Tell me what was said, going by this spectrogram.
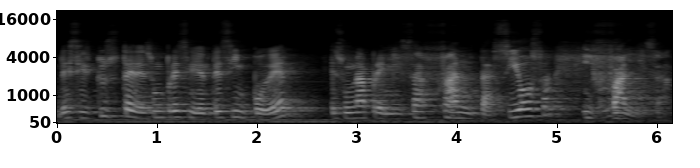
decir que usted es un presidente sin poder es una premisa fantasiosa y falsa.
